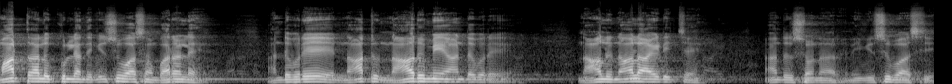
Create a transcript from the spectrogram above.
மாற்றாளுக்குள்ளே அந்த விசுவாசம் வரலை. ஆண்டவரே நாற்று நாருமே ஆண்டவரே. நாலு நாள் ஆயிடுச்சே அன்று சொன்னார். நீ விசுவாசி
